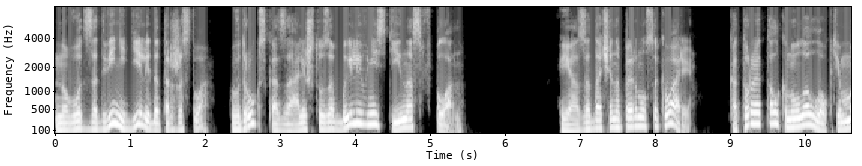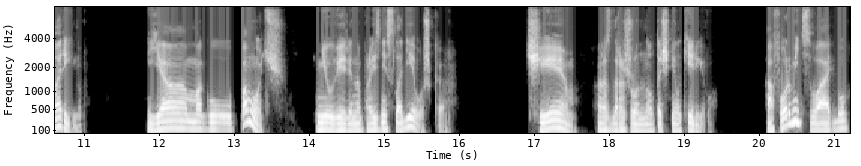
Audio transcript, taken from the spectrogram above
Но вот за две недели до торжества вдруг сказали, что забыли внести нас в план. Я озадаченно повернулся к Варе, которая толкнула локтем Марину. «Я могу помочь», — неуверенно произнесла девушка. «Чем?» — раздраженно уточнил Кирилл. «Оформить свадьбу,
